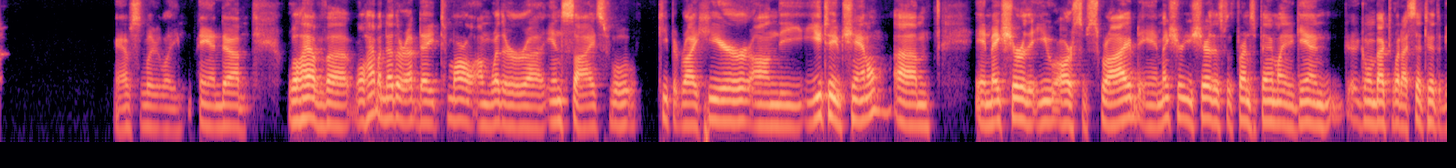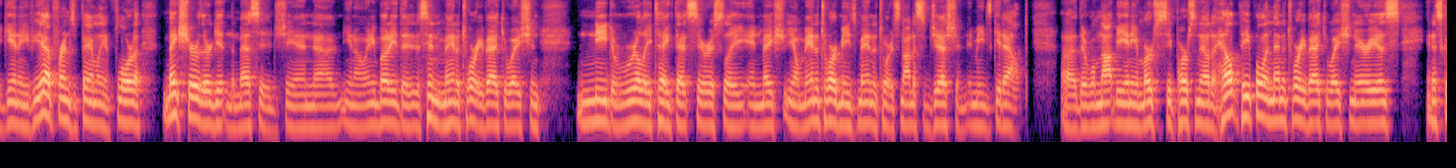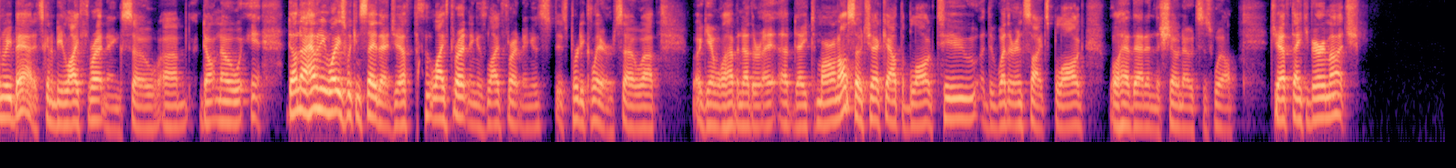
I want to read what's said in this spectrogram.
Absolutely, and. Um, we'll have uh, we'll have another update tomorrow on weather uh, insights. We'll keep it right here on the YouTube channel. Um, and make sure that you are subscribed and make sure you share this with friends and family. And again, going back to what I said to at the beginning, if you have friends and family in Florida, make sure they're getting the message. And, uh, you know, anybody that is in mandatory evacuation need to really take that seriously and make sure, you know, mandatory means mandatory. It's not a suggestion. It means get out. Uh, there will not be any emergency personnel to help people in mandatory evacuation areas and it's going to be bad. It's going to be life threatening. So um, don't know don't know how many ways we can say that, Jeff. life threatening is life threatening. It's it's pretty clear. So uh, again, we'll have another update tomorrow, and also check out the blog too, the Weather Insights blog. We'll have that in the show notes as well. Jeff, thank you very much.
